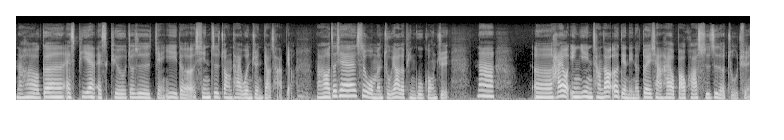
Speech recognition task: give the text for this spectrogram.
然后跟 SPM-SQ，就是简易的心智状态问卷调查表，然后这些是我们主要的评估工具。那呃，还有因应长照二点零的对象，还有包括失智的族群，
